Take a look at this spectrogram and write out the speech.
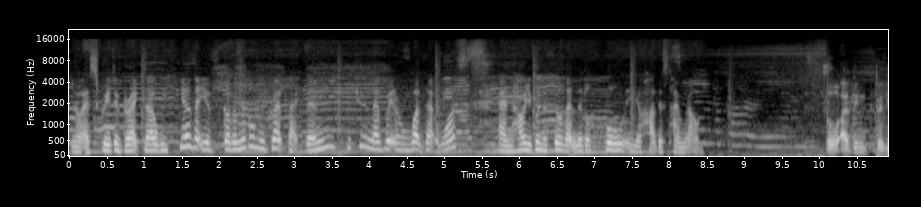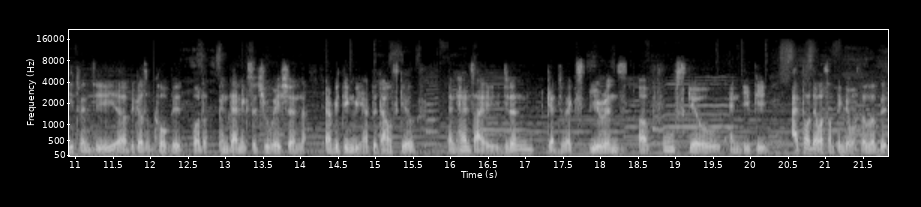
you know, as creative director, we hear that you've got a little regret back then. Could you elaborate on what that was and how you're going to fill that little hole in your heart this time round? So I think 2020, uh, because of COVID or the pandemic situation, everything we had to downscale, and hence I didn't get to experience a full-scale NDP. I thought that was something that was a little bit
